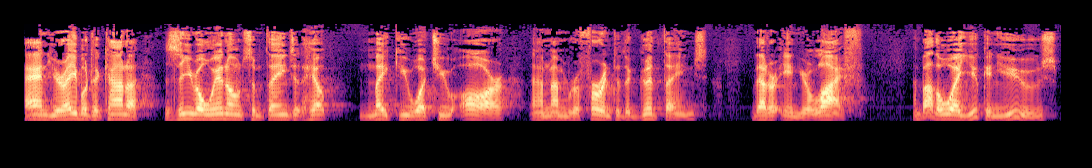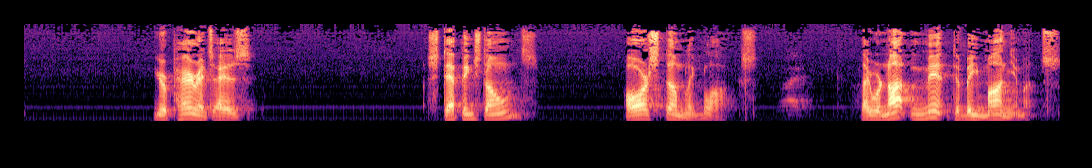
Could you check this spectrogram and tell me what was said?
And you're able to kind of zero in on some things that help make you what you are. And I'm referring to the good things that are in your life. And by the way, you can use your parents as stepping stones or stumbling blocks. They were not meant to be monuments.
